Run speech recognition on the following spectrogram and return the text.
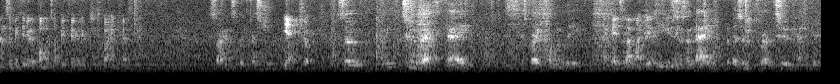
and something to do with homotopy theory, which is quite interesting. Sorry, that's a good question. Yeah, sure. So, I mean, 2 vector k is, is very commonly Okay, so that might be used confusing. as a name, but as a, for a 2 category,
